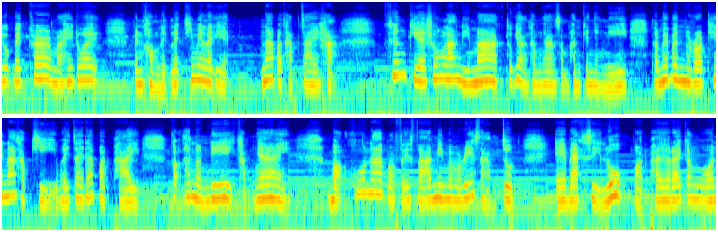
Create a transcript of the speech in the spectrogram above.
ยุเบเกอร์มาให้ด้วย เป็นของเล็กๆที่มีรายละเอียดน่าประทับใจค่ะ เครื่องเกียร์ช่วงล่างดีมาก ทุกอย่างทำงานสัมพันธ์กันอย่างนี้ทำให้เป็นรถที่น่าขับขี่ไว้ใจได้ปลอดภัย เกาะถนนดีขับง่าย เบาะคู่หน้าปรับไฟฟ้ามี Memory 3จุด A-Bag 4ลูก ปลอดภัยไร้กังวล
